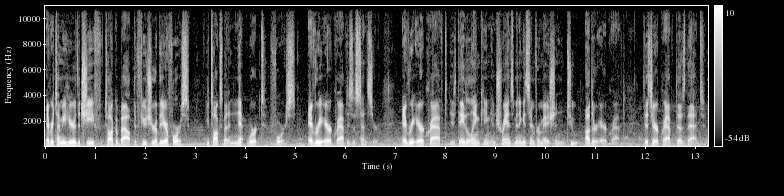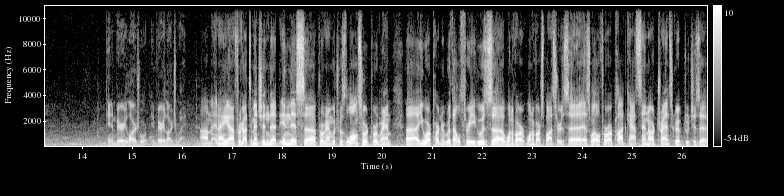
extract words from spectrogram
Every time you hear the chief talk about the future of the Air Force, he talks about a networked force. Every aircraft is a sensor. Every aircraft is data linking and transmitting its information to other aircraft. This aircraft does that in a very large, in a very large way. Um, and I uh, forgot to mention that in this uh, program, which was Longsword program, uh, you are partnered with L3, who is uh, one of our one of our sponsors uh, as well for our podcasts and our transcript, which is a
